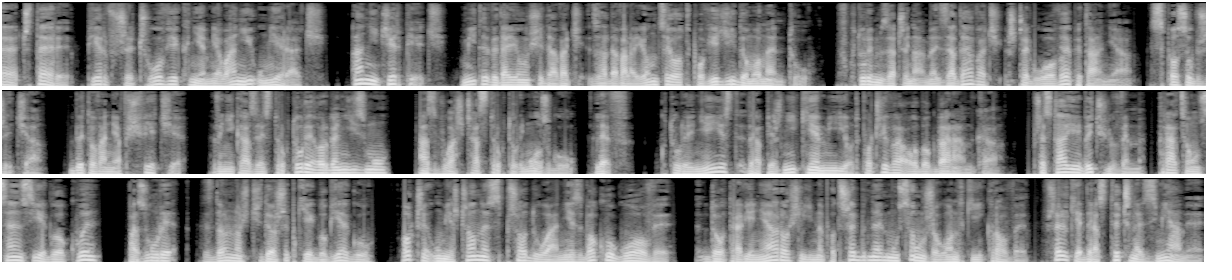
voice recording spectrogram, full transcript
E4. Pierwszy człowiek nie miał ani umierać, ani cierpieć. Mity wydają się dawać zadowalające odpowiedzi do momentu, w którym zaczynamy zadawać szczegółowe pytania. Sposób życia, bytowania w świecie, wynika ze struktury organizmu, a zwłaszcza struktury mózgu. Lew, który nie jest drapieżnikiem i odpoczywa obok baranka, przestaje być lwem. Tracą sens jego kły, pazury, zdolność do szybkiego biegu, oczy umieszczone z przodu a nie z boku głowy. Do trawienia roślin potrzebne mu są żołądki krowy. Wszelkie drastyczne zmiany,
